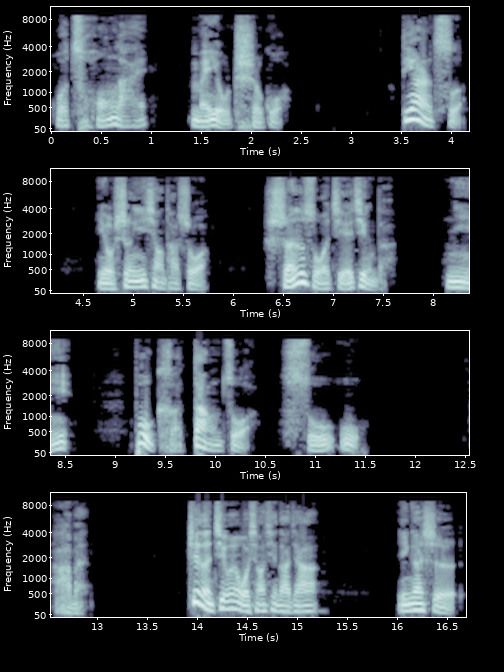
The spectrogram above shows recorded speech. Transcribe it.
我从来没有吃过。”第二次，有声音向他说：“神所洁净的，你不可当作俗物。”阿门。这段经文，我相信大家应该是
